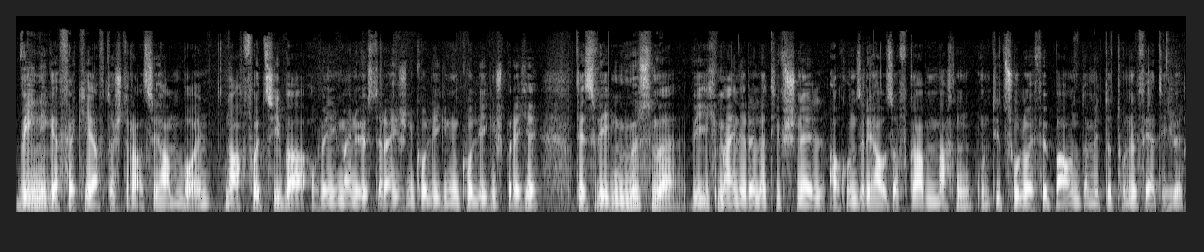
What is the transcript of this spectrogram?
weniger Verkehr auf der Straße haben wollen. Nachvollziehbar, auch wenn ich meine österreichischen Kolleginnen und Kollegen spreche. Deswegen müssen wir, wie ich meine, relativ schnell auch unsere Hausaufgaben machen und die Zuläufe bauen, damit der Tunnel fertig wird.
